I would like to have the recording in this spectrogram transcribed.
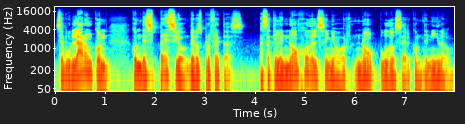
Se burlaron con, con desprecio de los profetas hasta que el enojo del Señor no pudo ser contenido.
